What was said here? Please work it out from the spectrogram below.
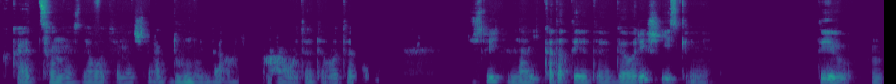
какая ценность, да, вот я начинаю думать, да, а вот это, вот это, действительно, и когда ты это говоришь искренне, ты ну,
